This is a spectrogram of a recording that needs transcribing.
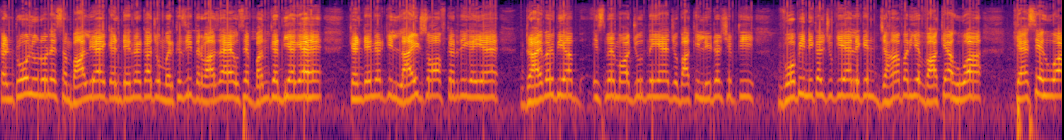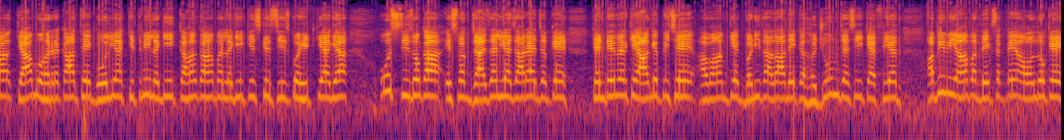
कंट्रोल उन्होंने संभाल लिया है। कंटेनर का जो मरकजी दरवाज़ा है, उसे बंद कर दिया गया है। कंटेनर की लाइट्स ऑफ़ कर दी गई हैं। ड्राइवर भी अब इसमें मौजूद नहीं है, जो बाकी लीडरशिप थी, वो भी निकल चुकी है। लेकिन जहाँ पर यह वाक़ हुआ, कैसे हुआ, क्या मुहर्रकात थे, गोलियाँ कितनी लगी, कहाँ कहाँ पर लगी, किस किस चीज़ को हिट किया गया, उस चीज़ों का इस वक्त जायज़ा लिया जा रहा है। जबकि कंटेनर के आगे पीछे आवाम की एक बड़ी तादाद, एक हजूम जैसी कैफियत अभी भी यहाँ पर देख सकते हैं। ऑल के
